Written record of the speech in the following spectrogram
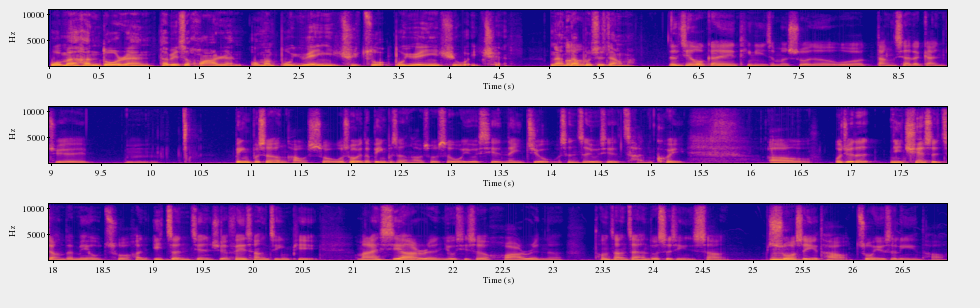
我们很多人，特别是华人，我们不愿意去做，不愿意去维权。难道不是这样吗？能姐，我刚才听你这么说呢，我当下的感觉，嗯，并不是很好受。我所谓的并不是很好受，是我有些内疚，甚至有些惭愧。哦，我觉得你确实讲的没有错，很一针见血，非常精辟。马来西亚人，尤其是华人呢，通常在很多事情上说是一套，做又是另一套。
